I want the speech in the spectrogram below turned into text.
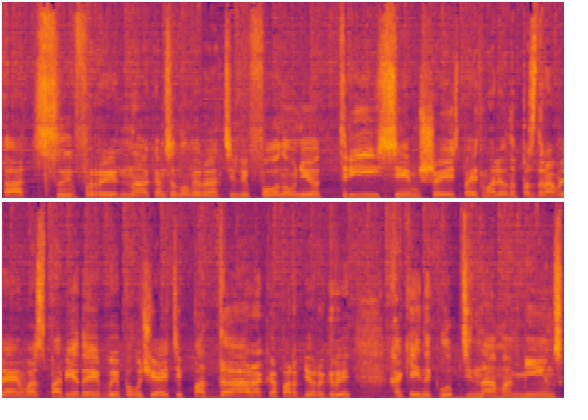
А цифры на конце номера телефона у нее 376. Поэтому, Алена, поздравляем вас с победой. Вы получаете подарок, а партнер игры – хоккейный клуб «Динамо Минск».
